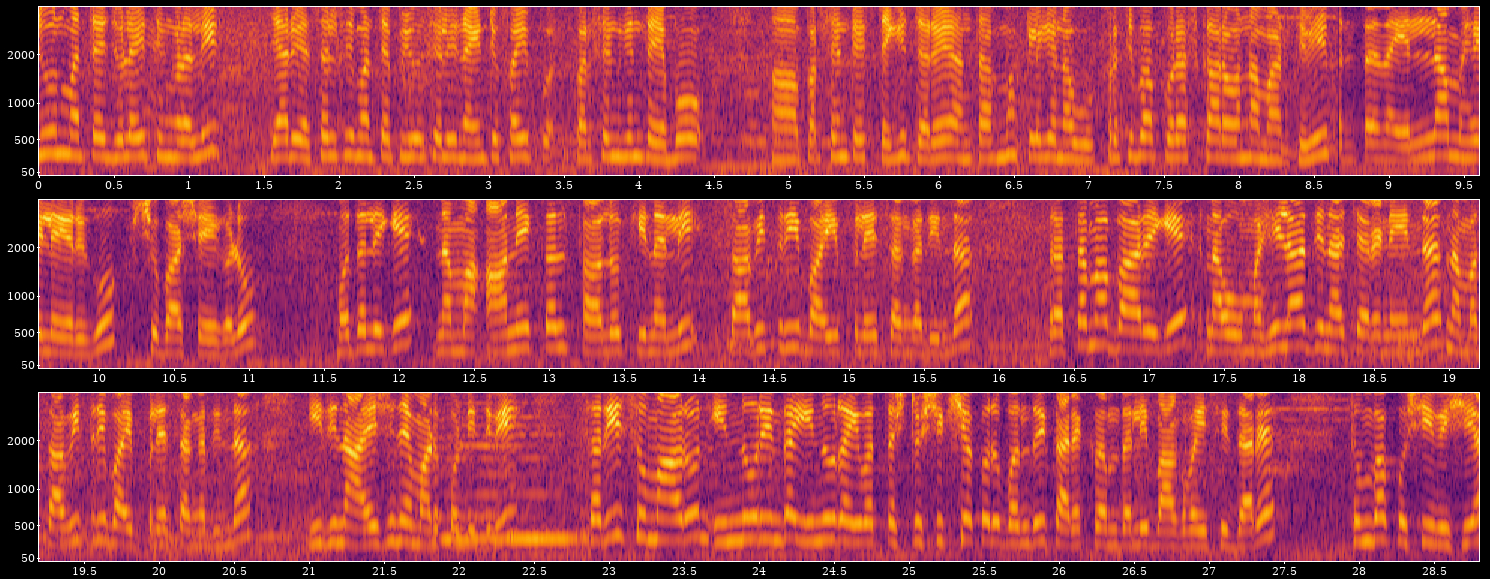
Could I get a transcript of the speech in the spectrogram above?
ಜೂನ್ ಮತ್ತು ಜುಲೈ ತಿಂಗಳಲ್ಲಿ ಯಾರು ಎಸ್ ಎಲ್ ಸಿ ಮತ್ತು ಪಿ ಯು ಸಿಯಲ್ಲಿ ನೈಂಟಿ ಫೈವ್ ಪರ್ಸೆಂಟ್ಗಿಂತ ಎಬೋ ಪರ್ಸೆಂಟೇಜ್ ತೆಗಿತಾರೆ. ಅಂತಹ ಮಕ್ಕಳಿಗೆ ನಾವು ಪ್ರತಿಭಾ ಪುರಸ್ಕಾರವನ್ನು ಮಾಡ್ತೀವಿ. ಅಂತ ಎಲ್ಲ ಮಹಿಳೆಯರಿಗೂ ಶುಭಾಶಯಗಳು. ಮೊದಲಿಗೆ ನಮ್ಮ ಆನೇಕಲ್ ತಾಲೂಕಿನಲ್ಲಿ ಸಾವಿತ್ರಿಬಾಯಿ ಫುಲೆ ಸಂಘದಿಂದ ಪ್ರಥಮ ಬಾರಿಗೆ ನಾವು ಮಹಿಳಾ ದಿನಾಚರಣೆಯಿಂದ ನಮ್ಮ ಸಾವಿತ್ರಿಬಾಯಿ ಪುಲೆ ಸಂಘದಿಂದ ಈ ದಿನ ಆಯೋಜನೆ ಮಾಡಿಕೊಂಡಿದ್ವಿ. ಸರಿಸುಮಾರು ಇನ್ನೂರಿಂದ ಇನ್ನೂರೈವತ್ತಷ್ಟು ಶಿಕ್ಷಕರು ಬಂದು ಈ ಕಾರ್ಯಕ್ರಮದಲ್ಲಿ ಭಾಗವಹಿಸಿದ್ದಾರೆ. ತುಂಬ ಖುಷಿ ವಿಷಯ.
